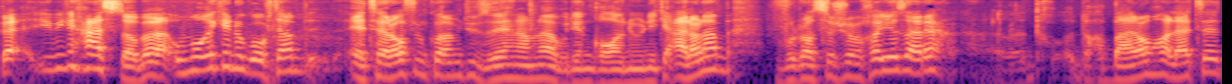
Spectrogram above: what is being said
ببین هستا اون موقع که اینو گفتم اعتراف می‌کنم تو ذهنم نبود. این قانونی که الانم راستش رو یه ذره برام حالت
